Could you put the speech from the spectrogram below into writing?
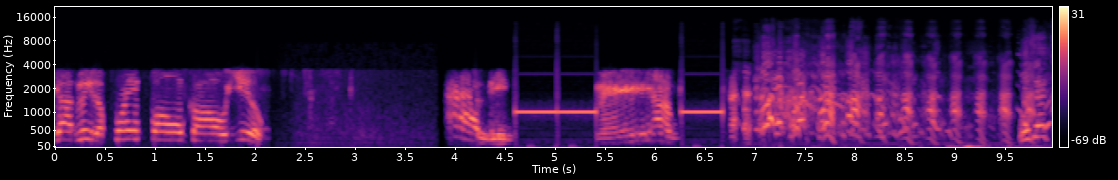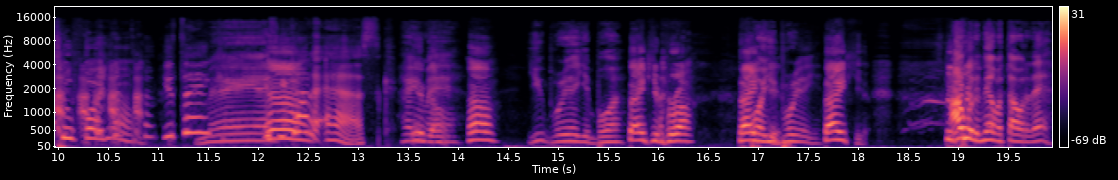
got me to prank phone call you. I be man. I'm Was that too far, y'all? You think? Man. If you Yeah. gotta ask. Hey, You know, man. huh? You brilliant, boy. Thank you, bro. Thank Boy, you. you brilliant. Thank you. I would have never thought of that.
